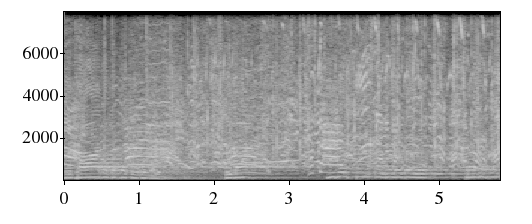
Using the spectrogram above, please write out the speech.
പ്രധാനപ്പെട്ട ടീമുകൾ ഇതാ ഇരു ടീമുകളുടെയും പ്രകടനം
